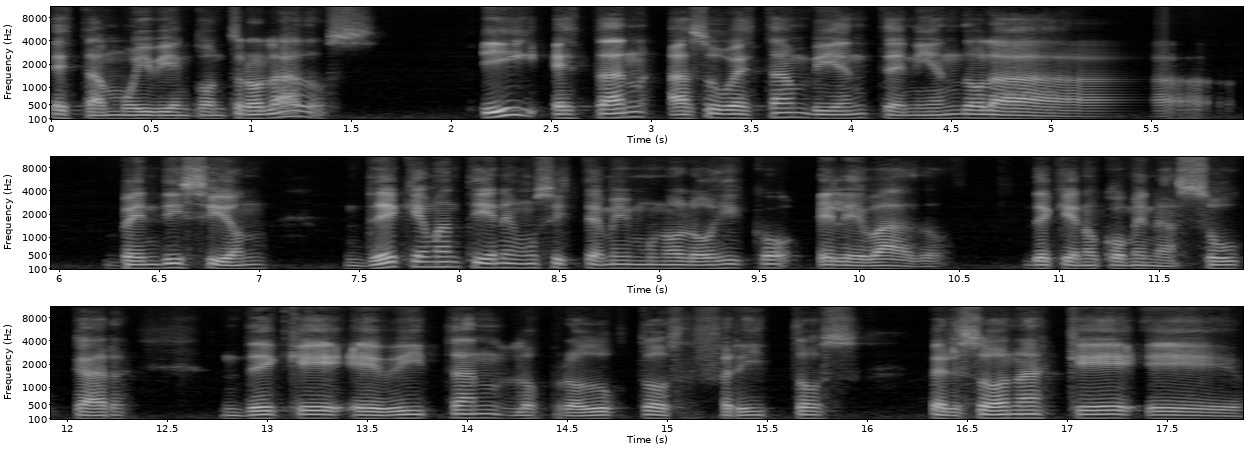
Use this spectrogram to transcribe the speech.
están muy bien controlados y están a su vez también teniendo la bendición de que mantienen un sistema inmunológico elevado, de que no comen azúcar, de que evitan los productos fritos, personas que eh,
